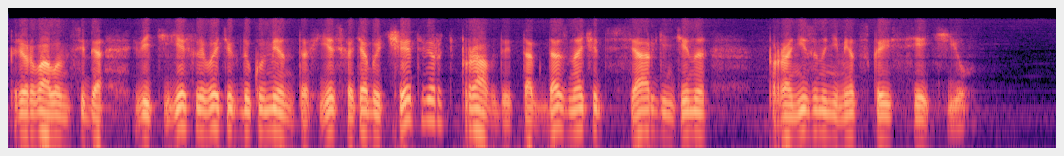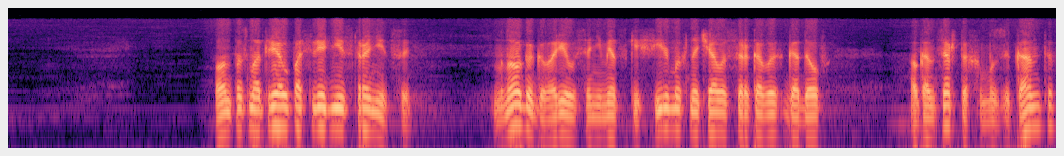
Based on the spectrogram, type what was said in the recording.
Прервал он себя. Ведь если в этих документах есть хотя бы четверть правды, тогда, значит, вся Аргентина пронизана немецкой сетью. Он посмотрел последние страницы. Много говорилось о немецких фильмах начала сороковых годов, о концертах музыкантов,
